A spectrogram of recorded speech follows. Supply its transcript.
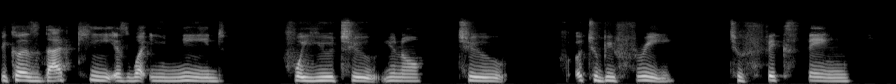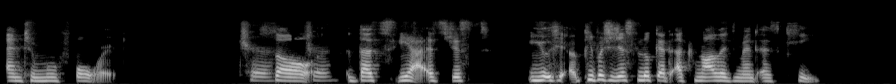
because that key is what you need for you to you know to to be free to fix things and to move forward Sure. so sure. that's yeah it's just you people should just look at acknowledgement as key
